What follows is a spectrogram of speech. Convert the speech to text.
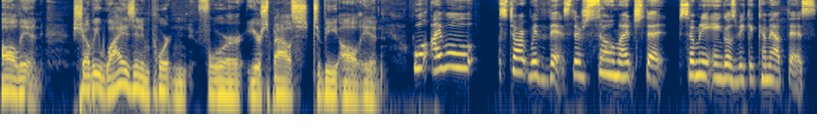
all in. Shelby, why is it important for your spouse to be all in? Well, I will start with this. There's so much that, so many angles we could come at this.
